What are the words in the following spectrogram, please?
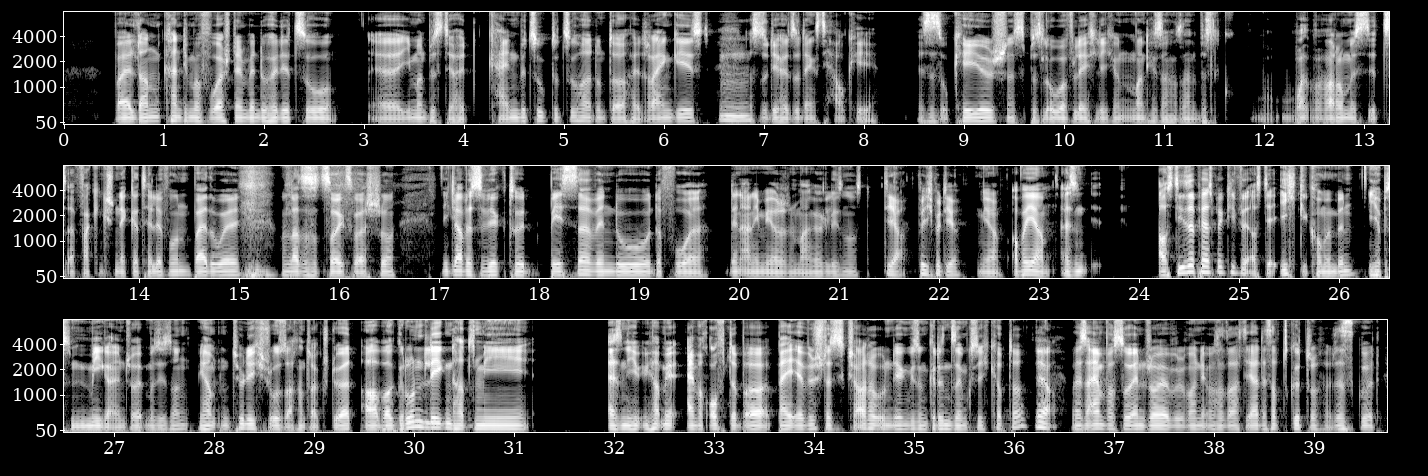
Weil dann kann ich mir vorstellen, wenn du halt jetzt so äh, jemand bist, der halt keinen Bezug dazu hat und da halt reingehst, Mhm. dass du dir halt so denkst, ja, okay, es ist okayisch, es ist ein bisschen oberflächlich und manche Sachen sind ein bisschen, wa- warum ist jetzt ein fucking Schnecker Telefon, by the way? und lauter so Zeugs, weißt du schon. Ich glaube, es wirkt halt besser, wenn du davor den Anime oder den Manga gelesen hast. Ja, bin ich bei dir. Ja, aber ja, also aus dieser Perspektive, aus der ich gekommen bin, ich habe es mega enjoyed, muss ich sagen. Wir haben natürlich schon Sachen dran gestört, aber grundlegend hat es mich Also ich, ich habe mir einfach oft dabei erwischt, dass ich geschaut habe und irgendwie so ein Grinsen im Gesicht gehabt habe. Ja. Weil es einfach so enjoyable war und ich immer so dachte, ja, das habt ihr gut drauf, das ist gut.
